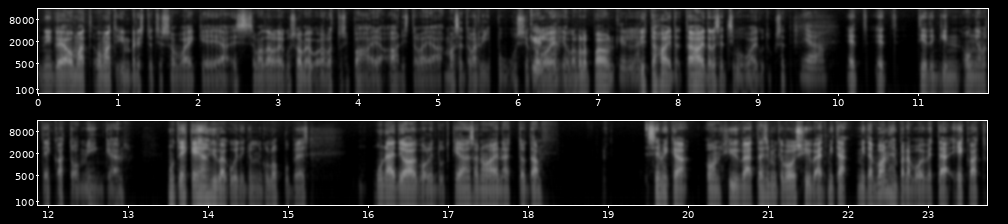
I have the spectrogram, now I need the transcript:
niin kuin, ja omat, omat ympäristöt, jossa on vaikea. Ja, siis samalla tavalla joku some voi olla tosi paha ja ahdistava ja masentava riippuvuus, joka Kyllä. voi, jolla voi olla paljon Kyllä. yhtä haita, tai haitalliset sivuvaikutukset. Joo. Et, et tietenkin ongelmat ei katoa mihinkään. Mutta ehkä ihan hyvä kuitenkin niin kuin loppupeleissä. Mun äiti on alkoholin tutkija, hän sanoo aina, että tota, se mikä on hyvä, tai se mikä voisi hyvä, että mitä, mitä vanhempana voi vetää ekat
